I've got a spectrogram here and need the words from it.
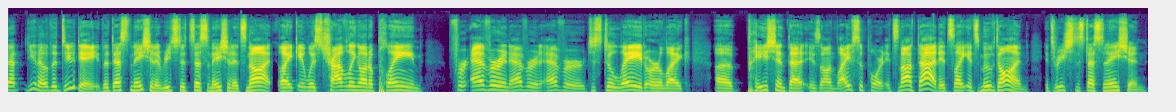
that you know the due date the destination it reached its destination. It's not like it was traveling on a plane forever and ever and ever just delayed or like a patient that is on life support. It's not that. It's like it's moved on. It's reached its destination.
